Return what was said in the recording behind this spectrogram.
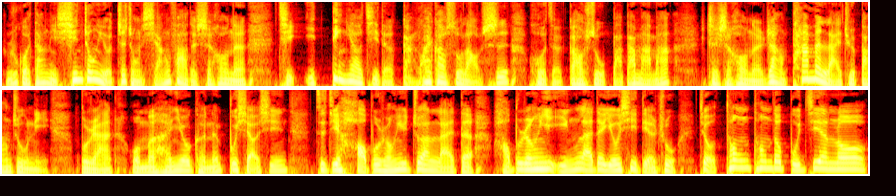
如果当你心中有这种想法的时候呢，请一定要记得赶快告诉老师或者告诉爸爸妈妈。这时候呢，让他们来去帮助你，不然我们很有可能不小心自己好不容易赚来的、好不容易赢来的游戏点数就通通都不见喽！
